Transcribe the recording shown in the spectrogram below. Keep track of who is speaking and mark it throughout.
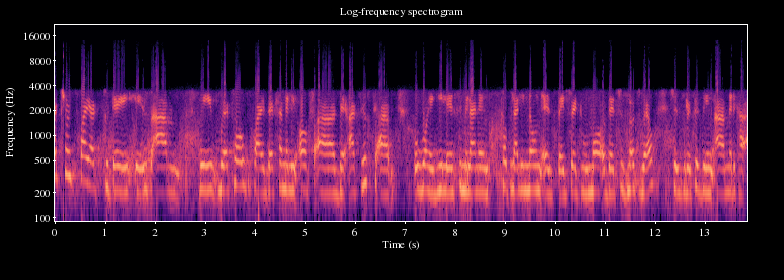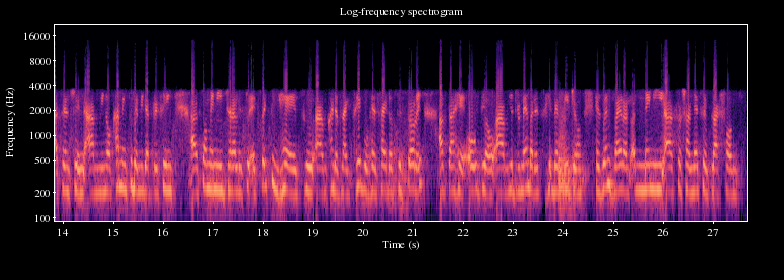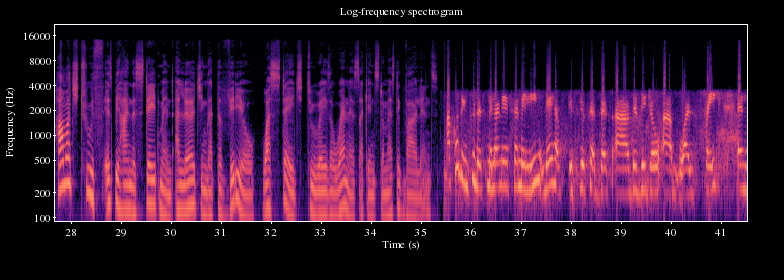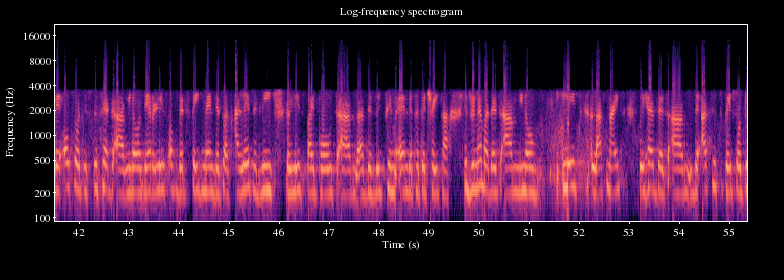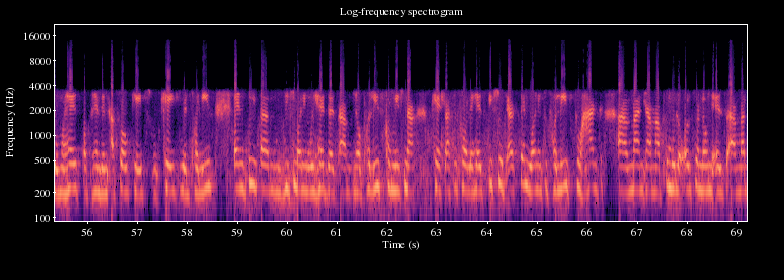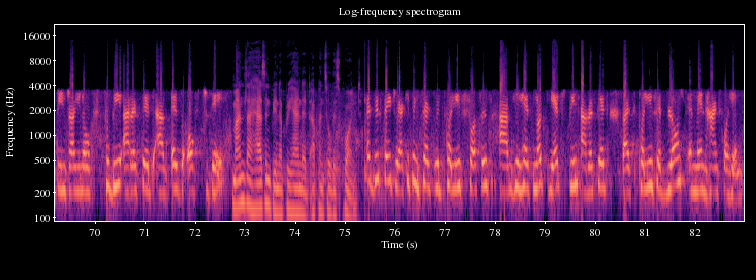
Speaker 1: What transpired today is um, we were told by the family of uh, the artist, uh, Ubongekile Simelane, popularly known as Babes More, that she's not well. She's receiving uh, medical attention. Um, you know, coming to the media briefing, uh, so many journalists were expecting her to um, kind of like table her side of the story after her audio. Um, you'd remember that the video has went viral on many uh, social network platforms.
Speaker 2: How much truth is behind the statement alleging that the video was staged to raise awareness against domestic violence.
Speaker 1: According to the Simelane family, they have disputed that uh, the video um, was fake, and they also disputed, um, you know, the release of that statement that was allegedly released by both um, uh, the victim and the perpetrator. You'd remember that, um, you know, late last night, we heard that um, the artist Wodumo has opened an assault case, case with police, and um, this morning we heard that um, you know Police Commissioner Khehla Sithole has issued a stand warning to police to hunt uh, Mandla Maphumulo, also known as uh, Mampintsha, you know, to be arrested um, as of today.
Speaker 2: Mandla hasn't been apprehended up until this point.
Speaker 1: At this stage, we are keeping tabs with police forces. Um, he has not yet been arrested, but police have launched a manhunt for him.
